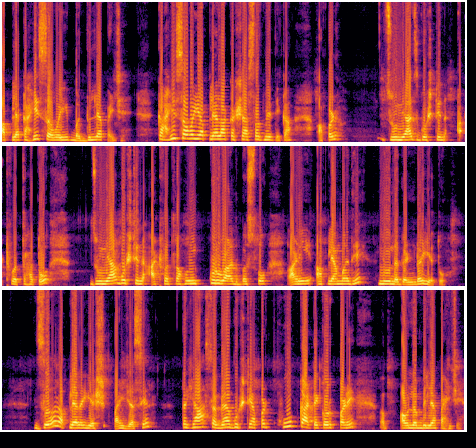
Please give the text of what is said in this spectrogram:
आपल्या काही सवयी बदलल्या पाहिजे. काही सवयी आपल्याला कशा असतात माहिती का? आपण जुन्याच गोष्टींना आठवत राहतो. जुन्या गोष्टींना आठवत राहून कुरवाळत बसतो आणि आपल्यामध्ये न्यूनगंड येतो. जर आपल्याला यश पाहिजे असेल तर ह्या सगळ्या गोष्टी आपण खूप काटेकोरपणे अवलंबिल्या पाहिजे.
